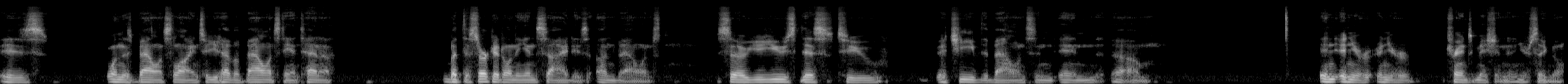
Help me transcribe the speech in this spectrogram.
is on this balanced line. So you'd have a balanced antenna, but the circuit on the inside is unbalanced. So you use this to achieve the balance in in um, in, in your in your transmission in your signal.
